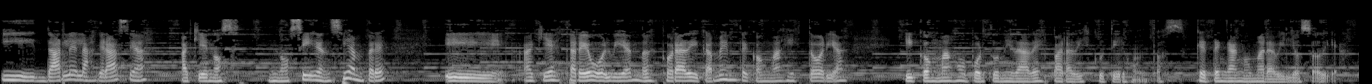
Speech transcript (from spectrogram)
y darle las gracias a quienes nos, siguen siempre. Y aquí estaré volviendo esporádicamente con más historias y con más oportunidades para discutir juntos. Que tengan un maravilloso día.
